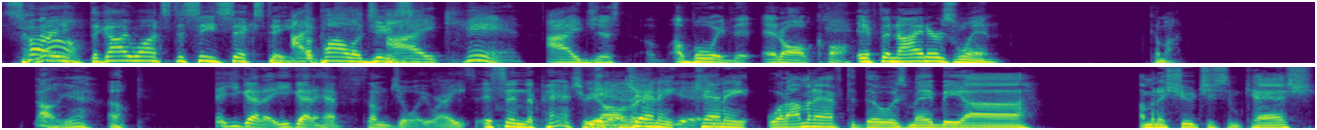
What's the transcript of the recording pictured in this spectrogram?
Sorry, No. the guy wants to see 60. I- Apologies. I can. I just avoid it at all costs. if the Niners win, come on. Oh yeah, Okay. Yeah, you gotta you gotta have some joy, right? it's, it's in the pantry Yeah. already. Kenny, yeah. Kenny, what I'm going to have to do is maybe uh I'm going to shoot you some cash.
